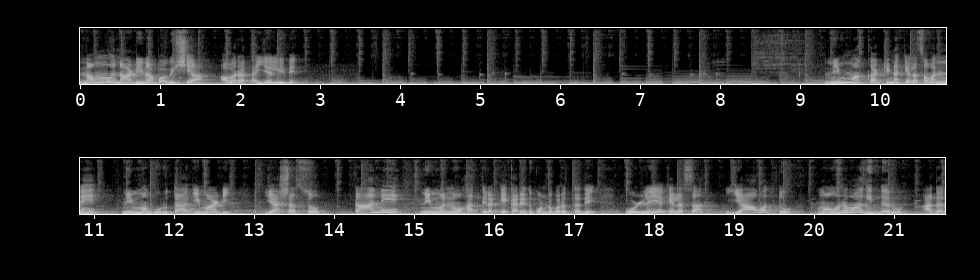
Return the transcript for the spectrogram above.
ನಮ್ಮ ನಾಡಿನ ಭವಿಷ್ಯ ಅವರ ಕೈಯಲ್ಲಿದೆ. ನಿಮ್ಮ ಕಠಿಣ ಕೆಲಸವನ್ನೇ ನಿಮ್ಮ ಗುರುತಾಗಿ ಮಾಡಿ. ಯಶಸ್ಸು ತಾನೇ ನಿಮ್ಮನ್ನು ಹತ್ತಿರಕ್ಕೆ ಕರೆದುಕೊಂಡು ಬರುತ್ತದೆ. ಒಳ್ಳೆಯ ಕೆಲಸ ಯಾವತ್ತು ಮೌನವಾಗಿದ್ದರೂ ಅದರ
